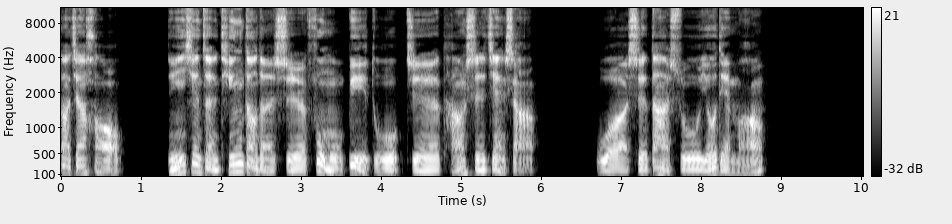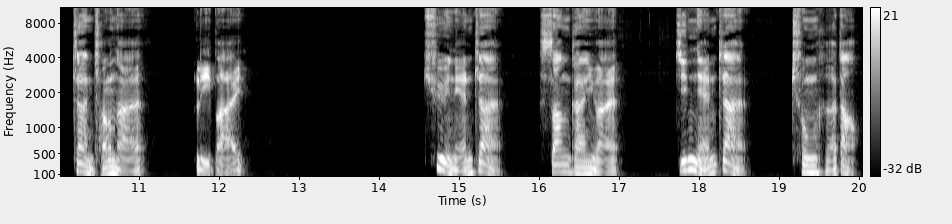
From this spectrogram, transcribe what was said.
大家好，您现在听到的是《父母必读之唐诗鉴赏》，我是大叔，有点忙。《战城南》李白。去年战，桑干源；今年战，冲河道。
